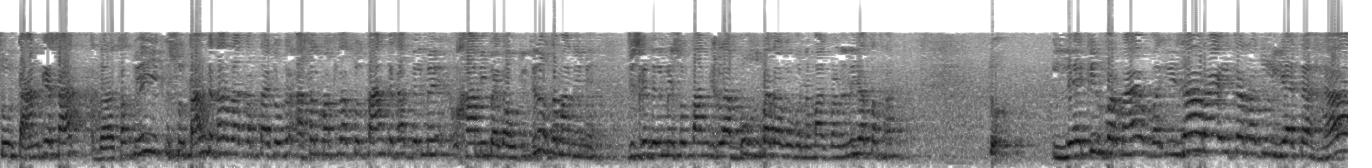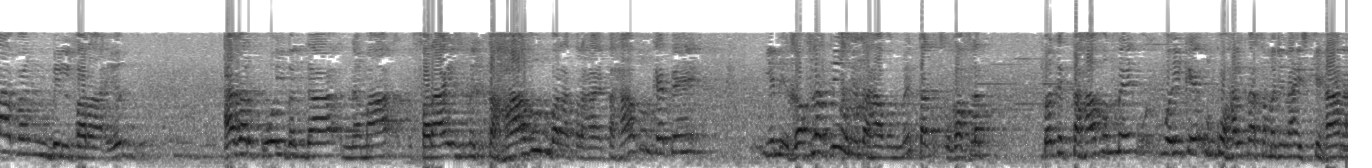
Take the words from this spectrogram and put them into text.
سلطان کے ساتھ دراصل یہی ہے کہ سلطان کے ساتھ ادا کرتا ہے، کیونکہ اصل مسئلہ سلطان کے ساتھ دل میں خامی پیدا ہوتی تھی نا اس زمانے میں، جس کے دل میں سلطان کے خلاف بغض پیدا ہو وہ نماز پڑھنے نہیں جاتا تھا۔ تو لیکن فرمایا اگر کوئی بندہ نماز، فرائض میں تحاون برت رہا ہے تحاون کہتے ہیں یعنی غفلت نہیں ہوتی تحاون میں غفلت، بلکہ تحاون میں وہی کہ ان کو ہلکا سمجھنا، استحانہ۔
